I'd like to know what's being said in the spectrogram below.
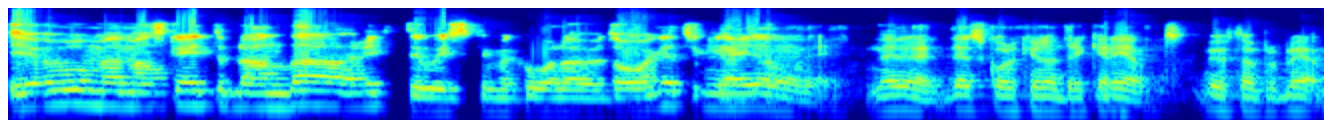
Jo, men man ska inte blanda riktig whisky med cola överhuvudtaget tycker nej, jag. nej, nej, nej, nej, nej. Det ska du kunna dricka rent utan problem.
